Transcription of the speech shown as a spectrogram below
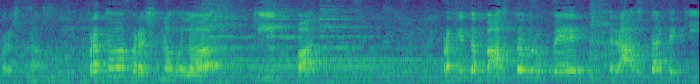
প্রশ্ন। প্রথম প্রশ্ন হলো, কি পথ? প্রকৃত বাস্তব রূপে রাস্তাটি কি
